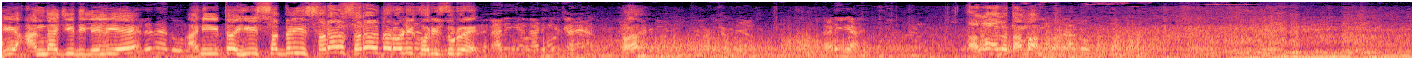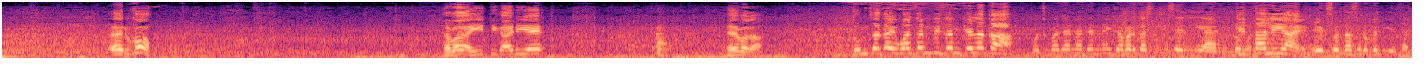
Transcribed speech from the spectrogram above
ही अंदाजी दिलेली आहे. आणि इथं ही सगळी सरळ सरळ दरोडेखोरी सुरू आहे. हा? आलो आलो थांबा. ए रुको. हे बघा ही ती गाडी आहे. हे बघा. तुमचं काही वजन बिजन केलं का? कुछ वजन वजन नहीं जबरदस्ती से लिया है हम लोगों कितना लिया है? ने एक सौ दस रूपए लिए सर।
